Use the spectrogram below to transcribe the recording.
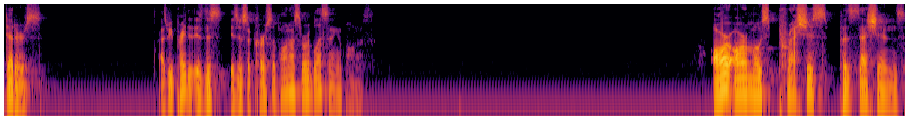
debtors. As we pray, is this, is this a curse upon us or a blessing upon us? Are our most precious possessions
